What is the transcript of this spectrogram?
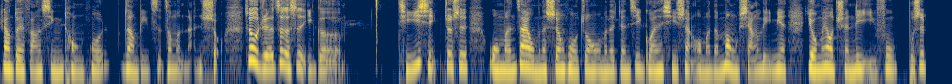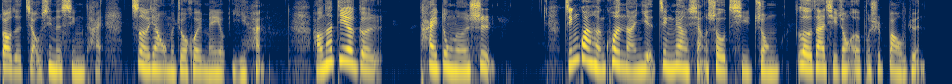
让对方心痛，或让彼此这么难受。所以我觉得这个是一个。提醒就是我们在我们的生活中、我们的人际关系上、我们的梦想里面有没有全力以赴？不是抱着侥幸的心态，这样我们就会没有遗憾。好，那第二个态度呢是，尽管很困难，也尽量享受其中。乐在其中，而不是抱怨。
